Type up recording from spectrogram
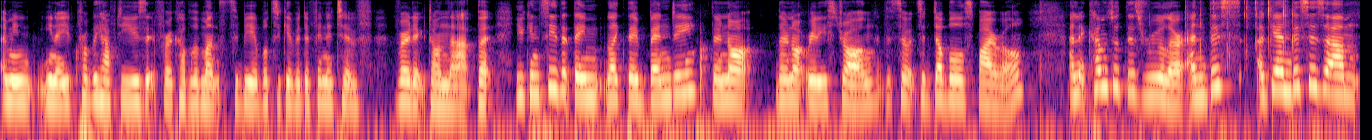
I mean, you know, you'd probably have to use it for a couple of months to be able to give a definitive verdict on that. But you can see that they like they're bendy. They're not they're not really strong. So it's a double spiral, and it comes with this ruler. And this again, this is um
